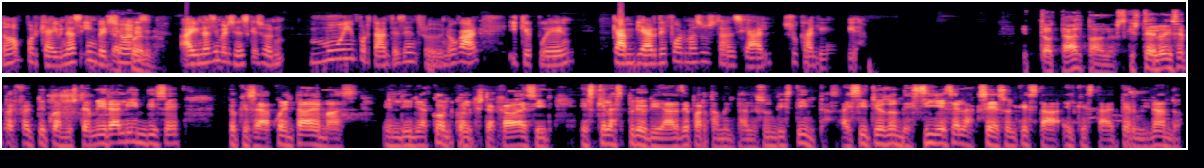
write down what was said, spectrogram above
¿no? Porque hay unas inversiones, hay unas inversiones que son muy importantes dentro de un hogar y que pueden cambiar de forma sustancial su calidad Total, Pablo, es que usted lo dice perfecto y cuando usted mira el índice, lo que se da cuenta además, en línea con, con, lo que usted acaba de decir, es que las prioridades departamentales son distintas. Hay sitios donde sí es el acceso el que está, el que está determinando.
